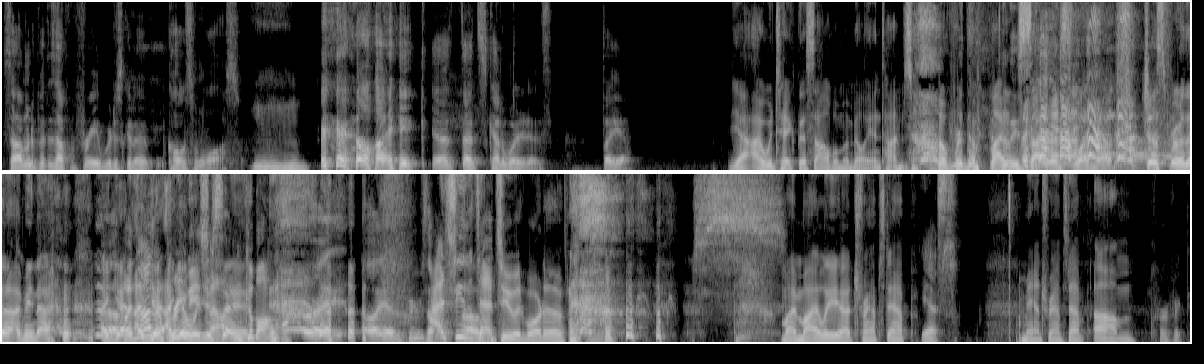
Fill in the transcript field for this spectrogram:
so I'm gonna put this out for free. and We're just gonna call this one a loss. Mm-hmm. like that's kind of what it is. But yeah. Yeah, I would take this album a million times over the Miley Cyrus one now, just for the. I mean, I, I get, but I get, the I get what you're album. saying. Come on. All right. Oh yeah. The previous album. I see the tattoo, Eduardo. My Miley uh, tramp stamp, Yes. man tramp stamp. Um, Perfect.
